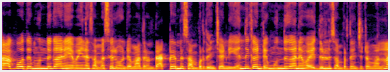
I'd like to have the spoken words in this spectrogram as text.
కాకపోతే ముందుగానే ఏవైనా సమస్యలు ఉంటే మాత్రం డాక్టర్ని సంప్రదించండి. ఎందుకంటే ముందుగానే వైద్యుల్ని సంప్రదించడం వలన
